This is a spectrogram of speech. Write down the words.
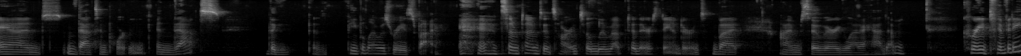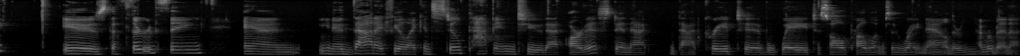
And that's important. And that's the, the people I was raised by. And sometimes it's hard to live up to their standards, but I'm so very glad I had them. Creativity is the third thing. And, you know, that I feel I can still tap into that artist and that that creative way to solve problems. And right now, there's never been a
